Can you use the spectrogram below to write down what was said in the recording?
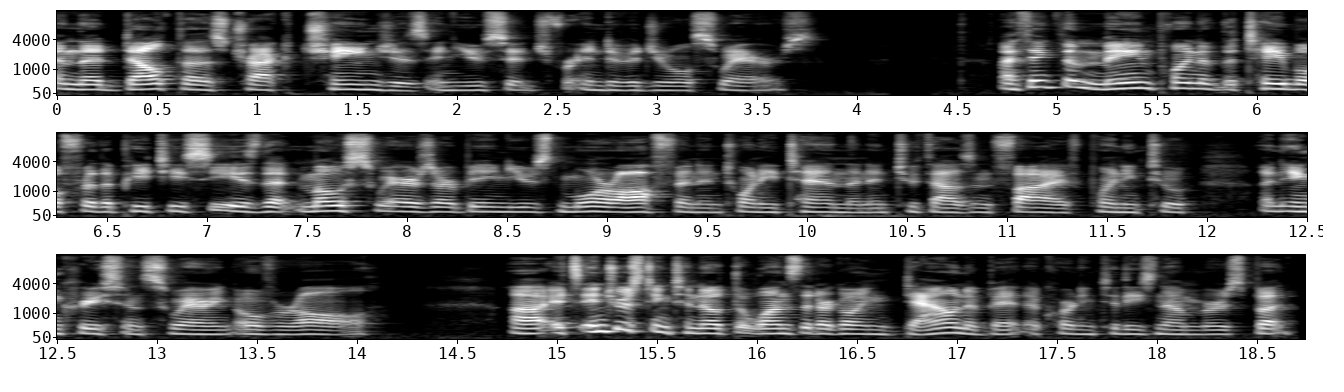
And the deltas track changes in usage for individual swears. I think the main point of the table for the PTC is that most swears are being used more often in 2010 than in 2005, pointing to an increase in swearing overall. Uh, it's interesting to note the ones that are going down a bit according to these numbers, but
